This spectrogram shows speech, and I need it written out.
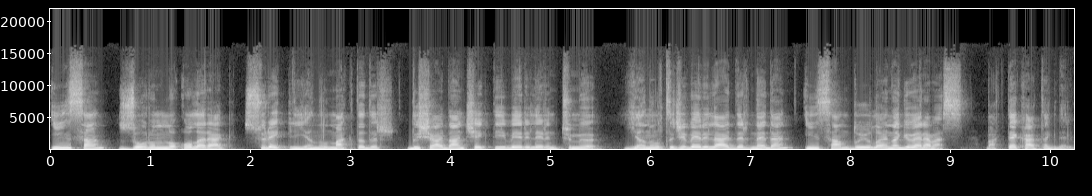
insan zorunlu olarak sürekli yanılmaktadır. Dışarıdan çektiği verilerin tümü yanıltıcı verilerdir. Neden? İnsan duyularına güvenemez. Bak Descartes'a gidelim.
